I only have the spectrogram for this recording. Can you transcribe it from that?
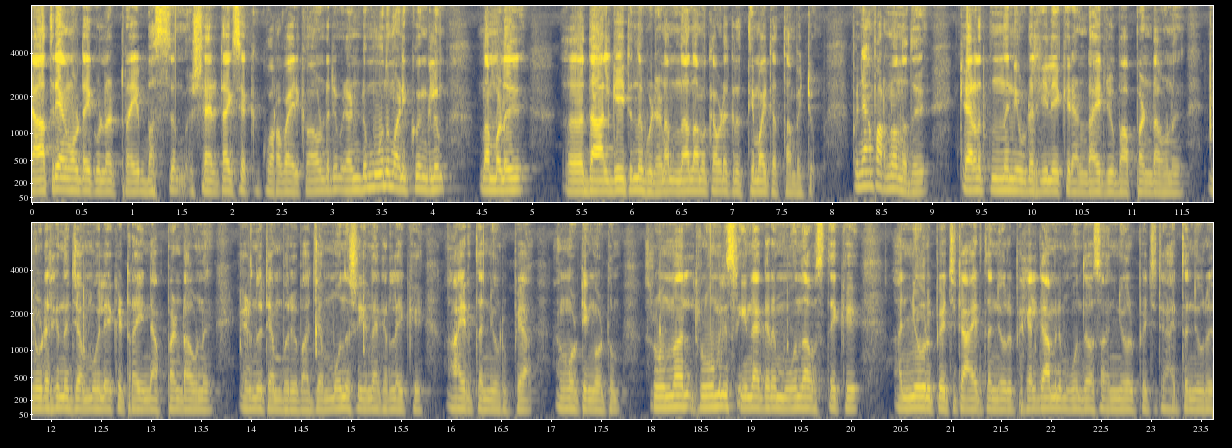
രാത്രി അങ്ങോട്ടേക്കുള്ള ട്രെയിൻ ബസ്സും ഷെയർ ടാക്സി ഒക്കെ കുറവായിരിക്കും. അതുകൊണ്ട് രണ്ട് മൂന്ന് മണിക്കൂറെങ്കിലും നമ്മൾ ദാൽഗേറ്റിൽ നിന്ന് വിടണം. എന്നാൽ നമുക്ക് അവിടെ കൃത്യമായിട്ട് എത്താൻ പറ്റും. അപ്പോൾ ഞാൻ പറഞ്ഞു വന്നത് കേരളത്തിൽ നിന്ന് ന്യൂഡൽഹിയിലേക്ക് രണ്ടായിരം രൂപ അപ്പ് ആൻഡ് ഡൗൺ ന്യൂഡൽഹിയിൽ നിന്ന് ജമ്മുവിലേക്ക് ട്രെയിൻ അപ്പ് ആൻഡ് ഡൗൺ എഴുന്നൂറ്റമ്പത് രൂപ ജമ്മുവിൽ നിന്ന് ശ്രീനഗറിലേക്ക് ആയിരത്തഞ്ഞൂറ് റുപ്യ അങ്ങോട്ടും ഇങ്ങോട്ടും. റൂമിൽ റൂമിൽ ശ്രീനഗർ മൂന്ന് ദിവസത്തേക്ക് അഞ്ഞൂറ് റുപ്യ വെച്ചിട്ട് ആയിരത്തഞ്ഞൂറ് ഹെൽഗാമിൽ മൂന്ന് ദിവസം അഞ്ഞൂറ് റുപ്യ വെച്ചിട്ട് ആയിരത്തഞ്ഞൂറ്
